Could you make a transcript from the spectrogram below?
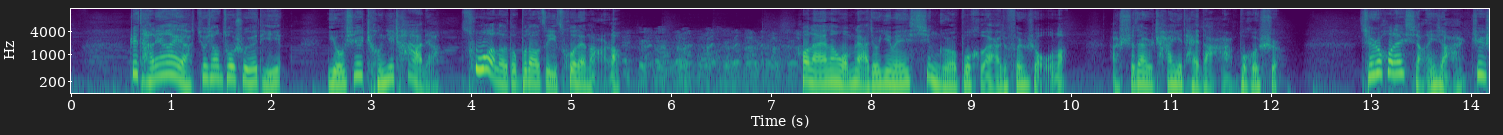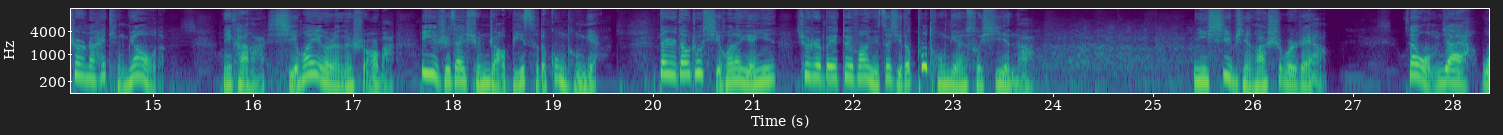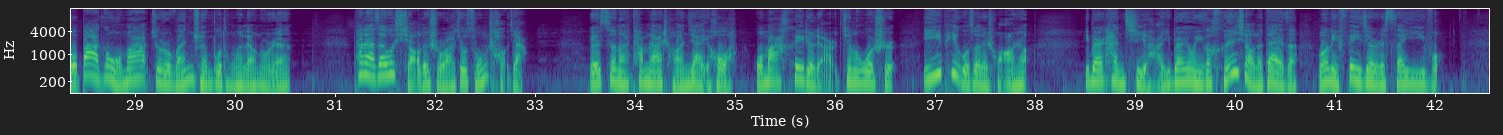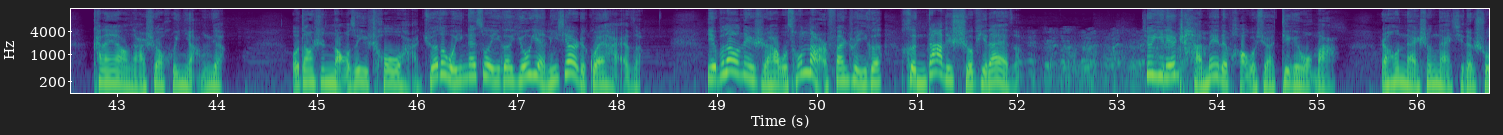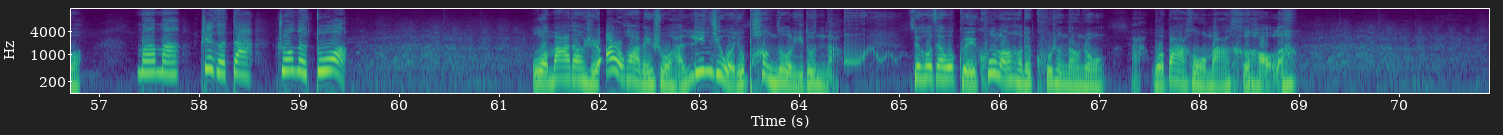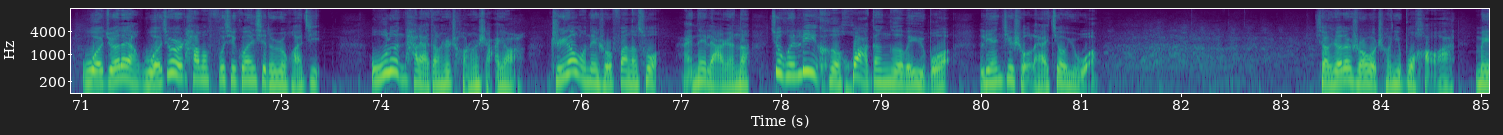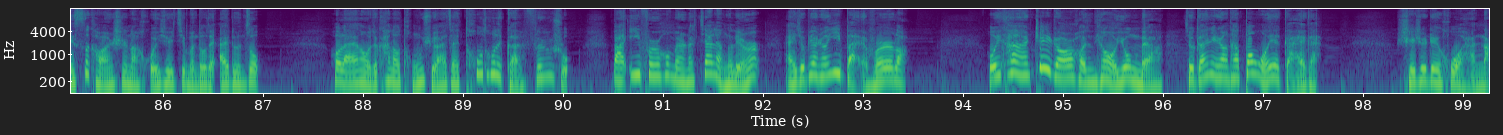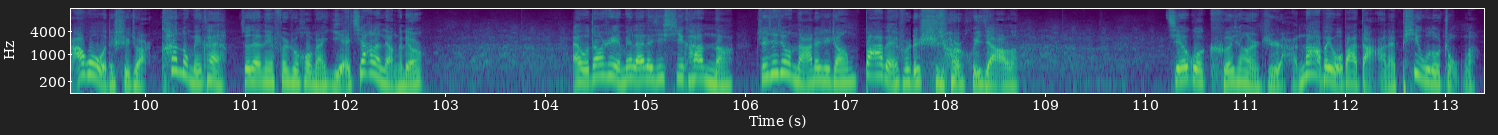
这谈恋爱呀，就像做数学题，有些成绩差的呀，错了都不知道自己错在哪儿了。后来呢，我们俩就因为性格不合啊，就分手了。啊，实在是差异太大啊，不合适。其实后来想一想啊，这事儿呢还挺妙的。你看啊，喜欢一个人的时候吧，一直在寻找彼此的共同点。但是当初喜欢的原因却是被对方与自己的不同点所吸引呐。你细品啊，是不是这样？在我们家呀，我爸跟我妈就是完全不同的两种人。他俩在我小的时候啊，就总吵架。有一次呢，他们俩吵完架以后啊，我妈黑着脸进了卧室，一屁股坐在床上，一边叹气哈，一边用一个很小的袋子往里费劲的塞衣服。看那样子啊，是要回娘家。我当时脑子一抽哈，觉得我应该做一个有眼力见的乖孩子。也不知道那时啊，我从哪儿翻出一个很大的蛇皮袋子，就一脸谄媚的跑过去啊，递给我妈，然后奶声奶气的说：“妈妈，这个大，装的多。”我妈当时二话没说啊，拎起我就胖揍了一顿呐。最后在我鬼哭狼嚎的哭声当中啊，我爸和我妈和好了。我觉得呀，我就是他们夫妻关系的润滑剂，无论他俩当时吵成啥样，只要我那时候犯了错。哎，那俩人呢就会立刻化干戈为玉帛，联起手来教育我。小学的时候我成绩不好啊，每次考完试呢回去基本都得挨顿揍。后来呢我就看到同学在偷偷的赶分数，把一分后面呢加两个零，哎就变成一百分了。我一看这招好像挺好用的呀，就赶紧让他帮我也改改。谁知这货还拿过我的试卷，看都没看呀，就在那分数后面也加了两个零。哎，我当时也没来得及细看呢。直接就拿着这张八百分的试卷回家了，结果可想而知啊，那被我爸打的屁股都肿了。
